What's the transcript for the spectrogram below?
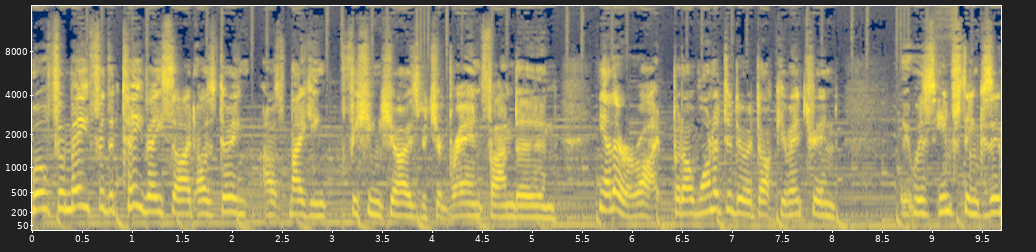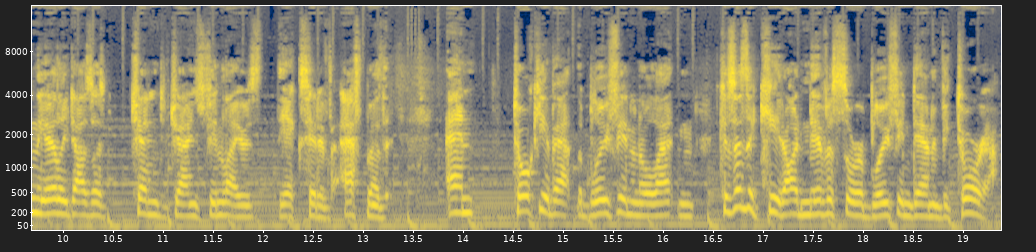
Well, for me, for the TV side, I was doing, I was making fishing shows which are brand funded, and yeah, they were right. But I wanted to do a documentary, and it was interesting because in the early days, I was chatting to James Findlay, who's the ex head of AFMA, and talking about the bluefin and all that. And because as a kid, I never saw a bluefin down in Victoria.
